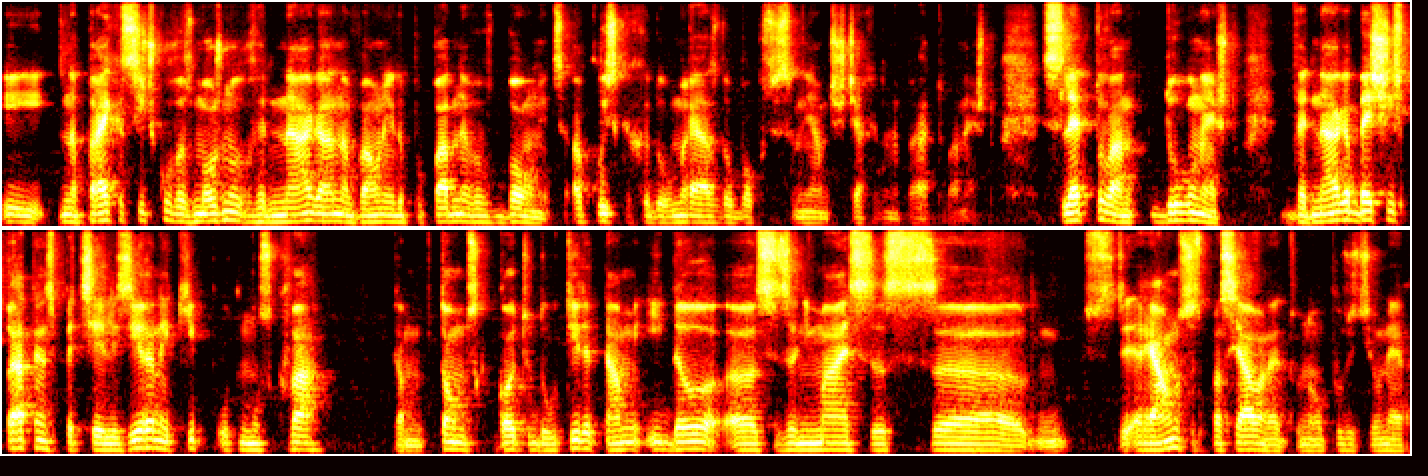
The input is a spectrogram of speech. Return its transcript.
и направиха всичко възможно веднага Навални да попадне в болница. Ако искаха да умре, аз дълбоко се съмнявам, че щяха да направят това нещо. След това, друго нещо. Веднага беше изпратен специализиран екип от Москва към Томск, който да отиде там и да се занимае с, с реално с спасяването на опозиционера.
